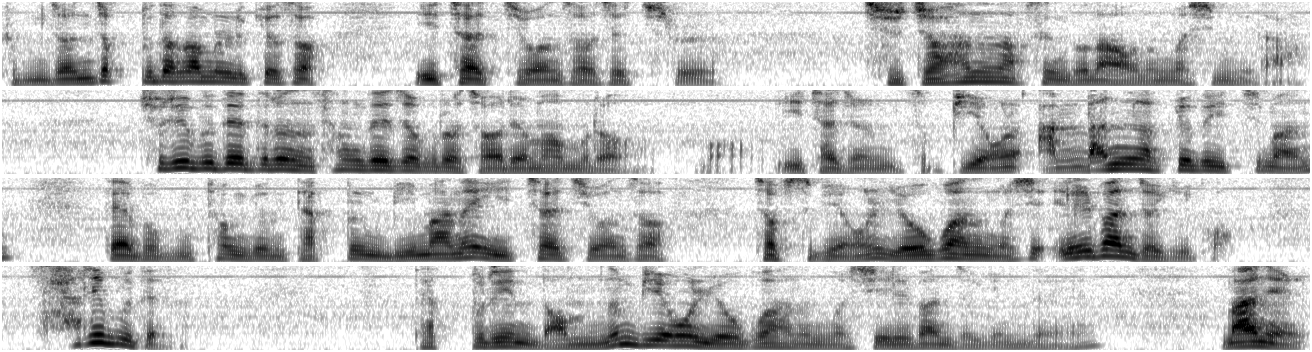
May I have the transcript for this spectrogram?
금전적 부담감을 느껴서 2차 지원서 제출을 주저하는 학생도 나오는 것입니다. 출입부대들은 상대적으로 저렴하므로 뭐 2차 지원서 비용을 안 받는 학교도 있지만 대부분 평균 100불 미만의 2차 지원서 접수 비용을 요구하는 것이 일반적이고 사립부대는 100불이 넘는 비용을 요구하는 것이 일반적인데 만일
